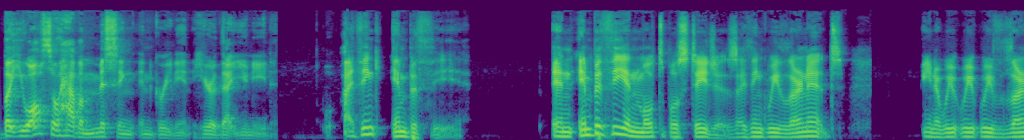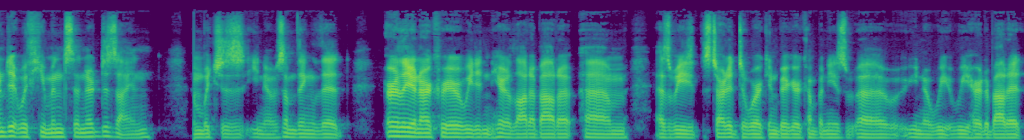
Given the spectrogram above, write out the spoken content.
but you also have a missing ingredient here that you need. I think empathy and empathy in multiple stages. I think we learn it, you know, we, we we've learned it with human centered design, um, which is, you know, something that earlier in our career we didn't hear a lot about it. Um, as we started to work in bigger companies, uh, you know, we we heard about it.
